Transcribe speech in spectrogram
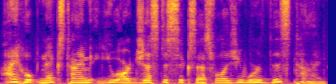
I hope next time you are just as successful as you were this time.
